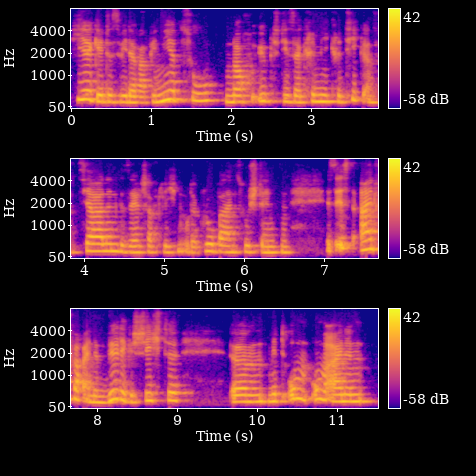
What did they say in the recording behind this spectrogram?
Hier geht es weder raffiniert zu, noch übt dieser Krimi Kritik an sozialen, gesellschaftlichen oder globalen Zuständen. Es ist einfach eine wilde Geschichte ähm, mit um, um, einen,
